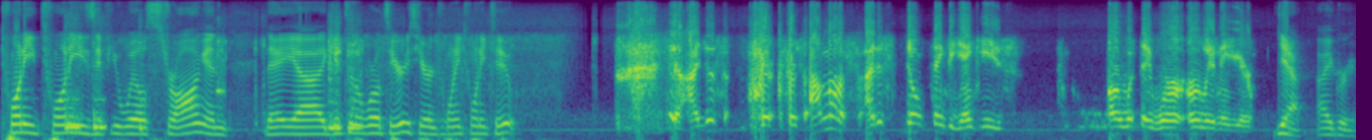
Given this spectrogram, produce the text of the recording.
2020s, if you will, strong, and they uh, get to the World Series here in 2022. Yeah, I just, for, for, I'm not. A, I just don't think the Yankees are what they were early in the year. Yeah, I agree.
